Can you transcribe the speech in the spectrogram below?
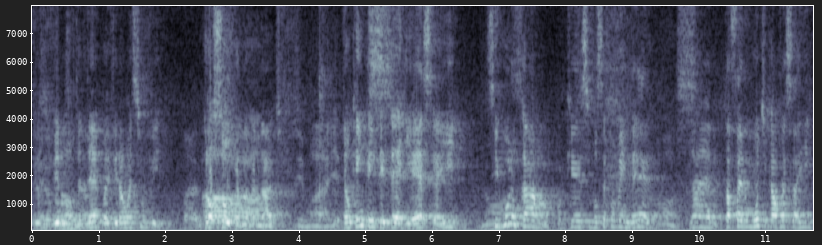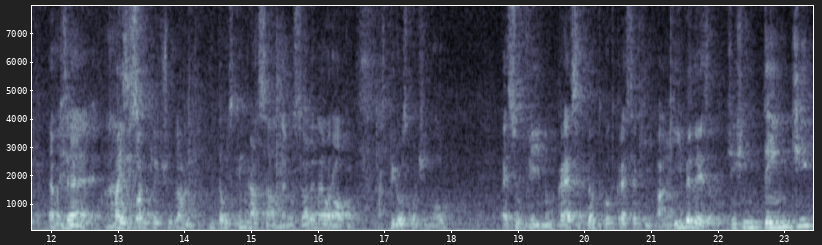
Vocês viram, viram o novo TT? Vai virar um SUV. Um crossover, na verdade. Ave Maria. Então quem tem TTRS aí, Nossa. segura o carro, porque se você for vender, Nossa. já era. Tá saindo um monte de carro, vai sair. É, mas de é- linha. mas isso- quer enxugar mesmo. Então isso que é engraçado, né? Você olha na Europa, as perus continuam, SUV não cresce tanto quanto cresce aqui. Aqui, beleza, a gente entende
